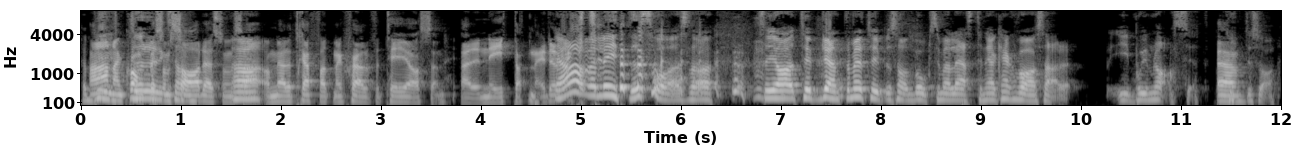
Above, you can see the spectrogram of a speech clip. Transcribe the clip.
jag En annan kompis som liksom- sa det som Ja. sa om jag hade träffat mig själv för tio år sedan. Jag hade nitat mig direkt. Ja, men lite så. Alltså. Så jag, typ Gentleman är typ en sån bok som jag läste när jag kanske var så här i, på gymnasiet. Ja. Tyckte så.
